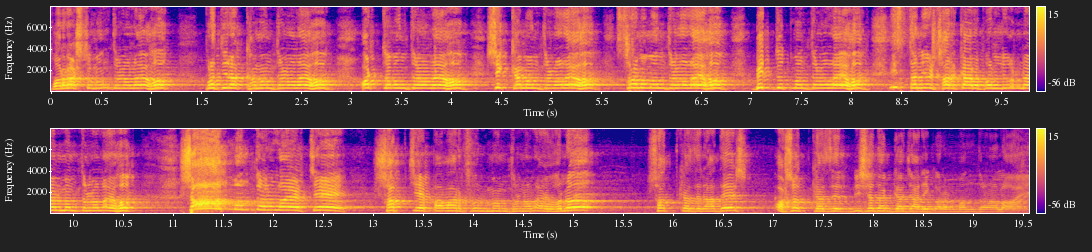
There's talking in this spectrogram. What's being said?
পররাষ্ট্র মন্ত্রণালয় হোক, প্রতিরক্ষা মন্ত্রণালয় হোক, অর্থ মন্ত্রণালয় হোক, শিক্ষা মন্ত্রণালয় হোক, শ্রম মন্ত্রণালয় হোক, বিদ্যুৎ মন্ত্রণালয় হোক, স্থানীয় সরকার পল্লী উন্নয়ন মন্ত্রণালয় হোক, সব মন্ত্রণালয়ের চেয়ে সবচেয়ে পাওয়ারফুল মন্ত্রণালয় হলো সৎ কাজের আদেশ অসৎ কাজের নিষেধাজ্ঞা জারিকরণ মন্ত্রণালয়।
